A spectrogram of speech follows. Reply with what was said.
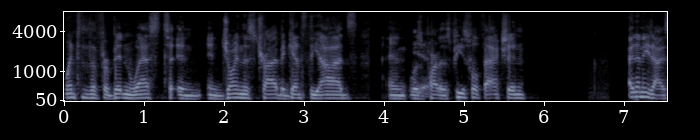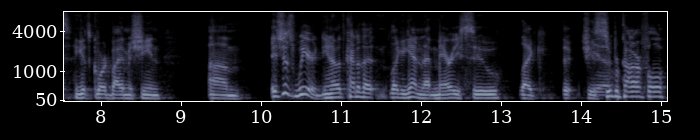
went to the forbidden west to- and and joined this tribe against the odds and was Yeah. part of this peaceful faction and then he dies he gets gored by a machine um it's just weird you know it's kind of that like again that mary sue like th- she's Yeah. super powerful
